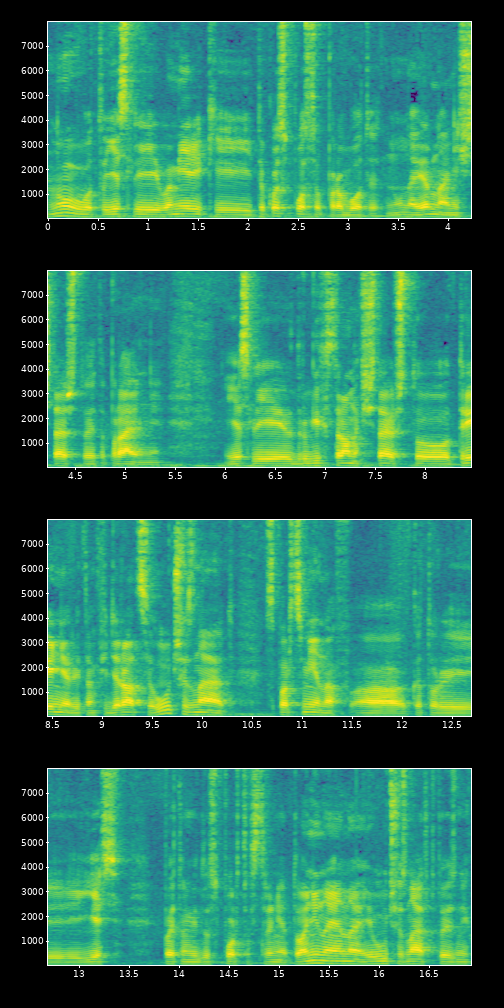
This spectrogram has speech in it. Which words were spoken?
ну вот если в Америке такой способ работает, ну, наверное, они считают, что это правильнее. Если в других странах считают, что тренеры там федерации лучше знают спортсменов, а, которые есть по этому виду спорта в стране, то они, наверное, и лучше знают, кто из них.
